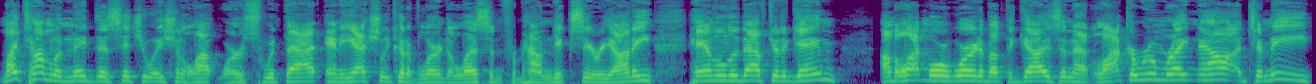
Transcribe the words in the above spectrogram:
Mike Tomlin made this situation a lot worse with that, and he actually could have learned a lesson from how Nick Sirianni handled it after the game. I'm a lot more worried about the guys in that locker room right now. To me,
